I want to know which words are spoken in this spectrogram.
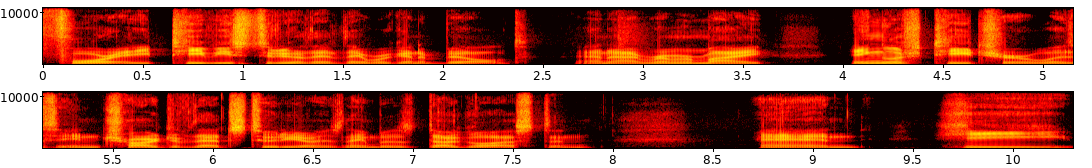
for a TV studio that they were going to build. And I remember my English teacher was in charge of that studio. His name was Doug Austin. And he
